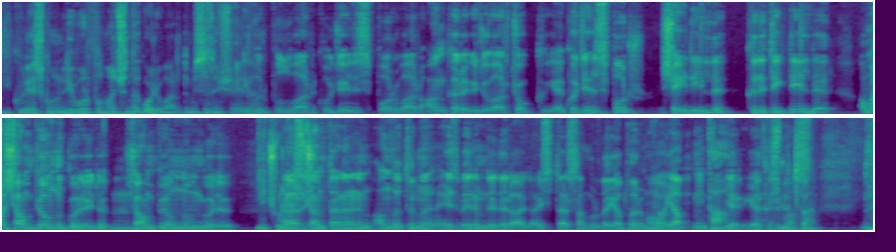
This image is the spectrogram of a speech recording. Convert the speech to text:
Niculescu'nun Liverpool maçında golü var değil mi sizin şeyde? Liverpool var, Kocaeli Spor var, Ankara gücü var. Çok ya Kocaeli Spor şey değildi, kritik değildi ama şampiyonluk golüydü. Hmm. Şampiyonluğun golü. Niculescu. Ercan Taner'in anlatımı ezberimdedir hala. İstersen burada yaparım ama Yok, yapmayayım. Tamam. Ya- yakışmaz. Lütfen.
